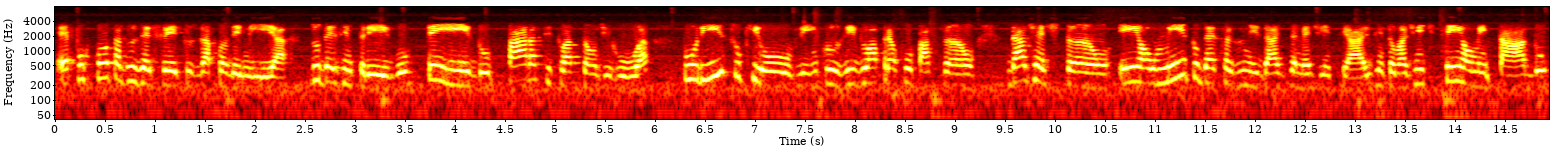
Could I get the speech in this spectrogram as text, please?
é, por conta dos efeitos da pandemia, do desemprego, têm ido para a situação de rua. Por isso que houve, inclusive, uma preocupação da gestão em aumento dessas unidades emergenciais. Então, a gente tem aumentado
